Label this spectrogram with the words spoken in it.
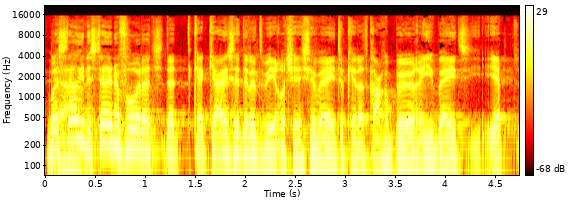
maar Ja. stel je stel je nou voor dat, je- dat, kijk, jij zit in het wereldje, dus je weet, oké, dat kan gebeuren. En je weet, je hebt,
